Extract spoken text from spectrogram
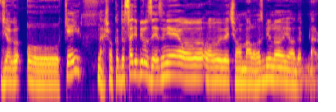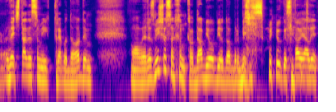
i on go, okay. Znaš, on, do sad je bilo zezanje, ovo, ovo je već malo ozbiljno i onda, naravno, već tada sam ih trebao da odem, Ove, razmišljao sam hm, kao da bi ovo bio dobar biznis u Jugoslaviji, ali,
